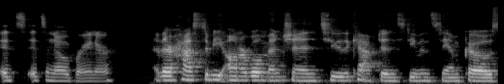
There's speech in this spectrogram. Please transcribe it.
It's it's a no-brainer. There has to be honorable mention to the captain Steven Stamkos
